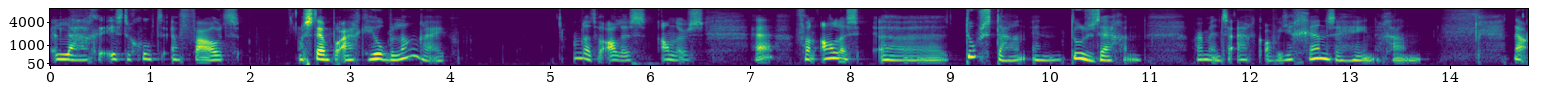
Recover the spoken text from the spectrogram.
lagen is de goed en fout stempel eigenlijk heel belangrijk. Omdat we alles anders, hè, van alles uh, toestaan en toezeggen. Waar mensen eigenlijk over je grenzen heen gaan. Nou,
